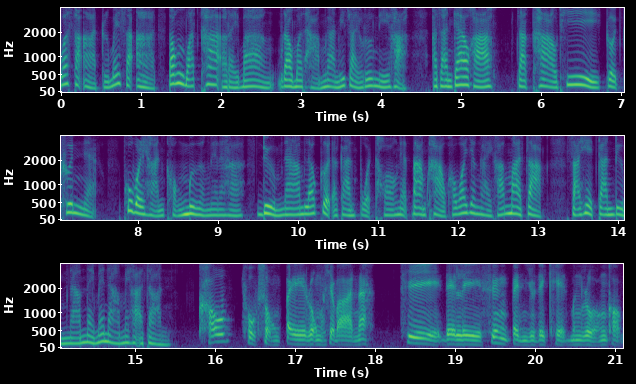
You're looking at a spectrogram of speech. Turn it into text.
ว่าสะอาดหรือไม่สะอาด ต้องวัดค่าอะไรบ้าง เรามาถามงานวิจัยเรื่องนี้ค่ะ อาจารย์แก้วคะ จากข่าวที่เกิดขึ้นเนี่ย ผู้บริหารของเมืองเนี่ยนะคะ ดื่มน้ำแล้วเกิดอาการปวดท้องเนี่ย ตามข่าวเขาว่ายังไงคะ มาจากสาเหตุการดื่มน้ำในแม่น้ำไหมคะอาจารย์ เขาถูกส่งไปโรงพยาบาลนะ ที่เดลีซึ่งเป็นอยู่ในเขตเมืองหลวงของ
